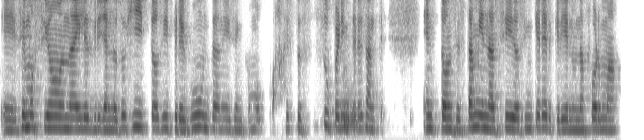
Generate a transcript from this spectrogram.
eh, se emociona y les brillan los ojitos y preguntan y dicen como, wow, esto es súper interesante. Entonces también ha sido sin querer queriendo una forma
